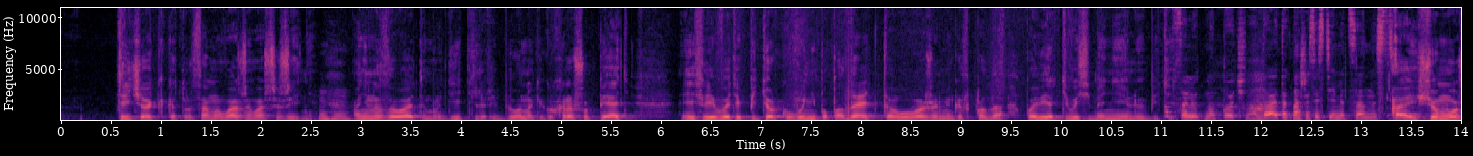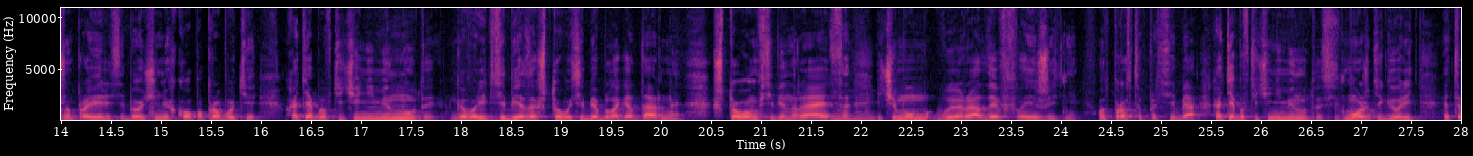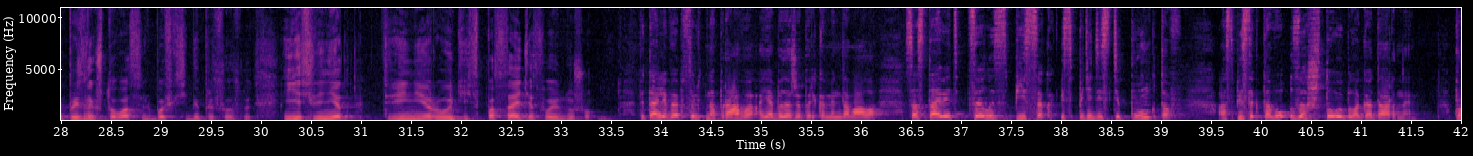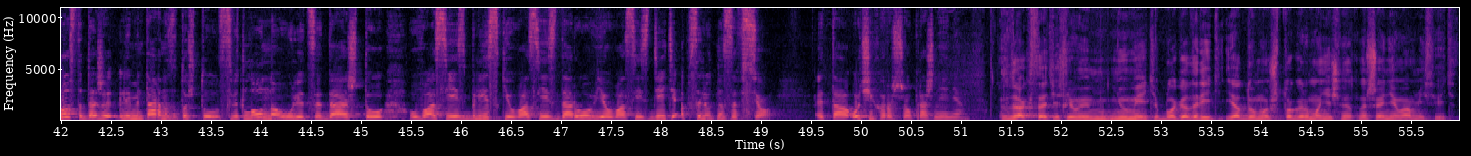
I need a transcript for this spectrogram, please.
три человека, которые самые важные в вашей жизни. Они называют им родители, ребенок. Я говорю, хорошо, пять. Если в этих пятерку вы не попадаете, то, уважаемые господа, поверьте, вы себя не любите. Абсолютно точно, да. Это к нашей системе ценностей. А еще можно проверить себя очень легко. Попробуйте хотя бы в течение минуты говорить себе, за что вы себе благодарны, что вам в себе нравится и чему вы рады в своей жизни. Вот просто про себя. Хотя бы в течение минуты. Если можете говорить, это признак, что у вас любовь к себе присутствует. И если нет, тренируйтесь, спасайте свою душу. Виталий, вы абсолютно правы, а я бы даже порекомендовала составить целый список из 50 пунктов, а список того, за что вы благодарны. Просто даже элементарно за то, что светло на улице, да, что у вас есть близкие, у вас есть здоровье, у вас есть дети, абсолютно за все. Это очень хорошее упражнение. Да, кстати, если вы не умеете благодарить, я думаю, что гармоничные отношения вам не светят.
